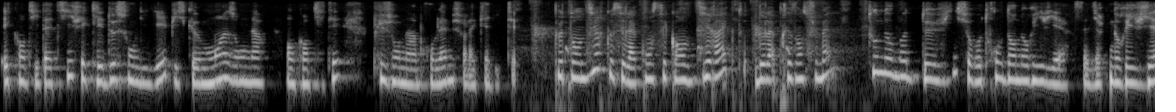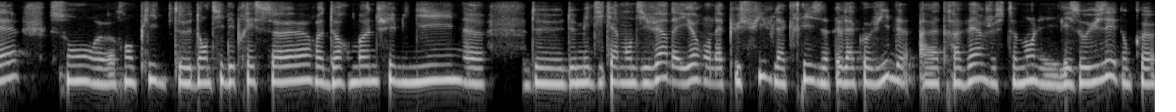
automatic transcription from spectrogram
et quantitatif, et que les deux sont liés, puisque moins on a en quantité, plus on a un problème sur la qualité. Peut-on dire que c'est la conséquence directe de la présence humaine? Tous nos modes de vie se retrouvent dans nos rivières, c'est-à-dire que nos rivières sont euh, remplies d'antidépresseurs, d'hormones féminines, euh, de, de médicaments divers. D'ailleurs, on a pu suivre la crise de la Covid à travers justement les, les eaux usées. Donc, euh,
